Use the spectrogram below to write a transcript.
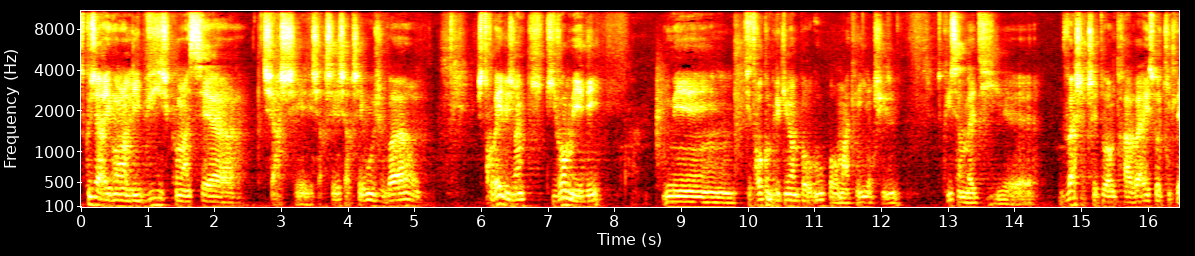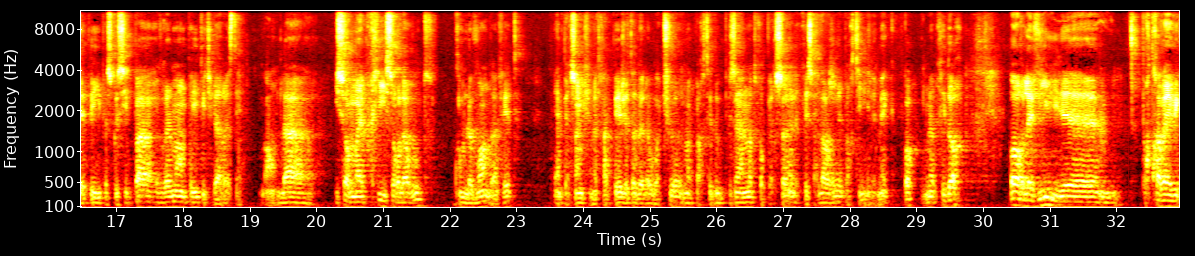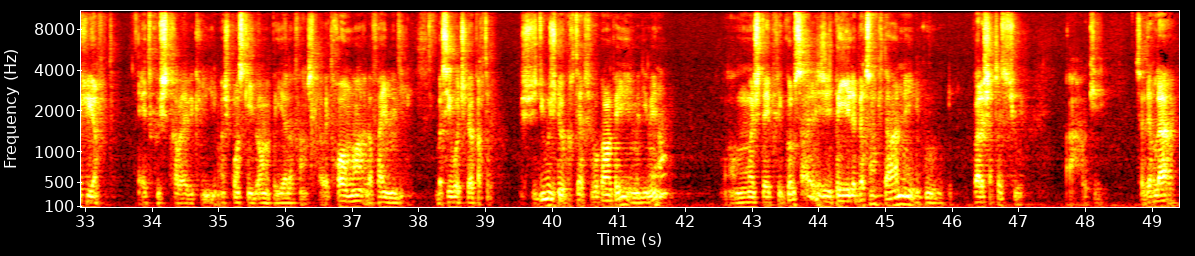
Du coup, j'arrive en Libye, je commençais à chercher, chercher, chercher où je vais. Je trouvais les gens qui, vont m'aider. Mais c'est trop compliqué même pour eux, pour m'accueillir chez eux. Du coup, ça m'a dit, euh, va chercher toi un travail, soit quitte les pays, parce que c'est pas vraiment un pays que tu dois rester. Bon, là, ils sont mal pris sur la route, comme le vendent en fait. Il y a une personne qui m'a attrapé, j'étais dans la voiture, il m'a parti de poser une autre personne, il a pris sa l'argent, il est parti, le mec, pop, il m'a pris d'or. Or, la ville, il est, pour travailler avec lui en fait. Et du coup, je travaille avec lui. Moi, je pense qu'il doit me payer à la fin. Je travaille trois mois. À la fin, il me dit Bah, c'est où tu dois partir? Je dis Oui, je dois partir. Tu ne veux pas me payer? Il me dit Mais non. Moi, je t'avais pris comme ça. J'ai payé la personne qui t'a ramené. Du coup, va la chercher si tu veux. Ah, ok. C'est-à-dire là,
